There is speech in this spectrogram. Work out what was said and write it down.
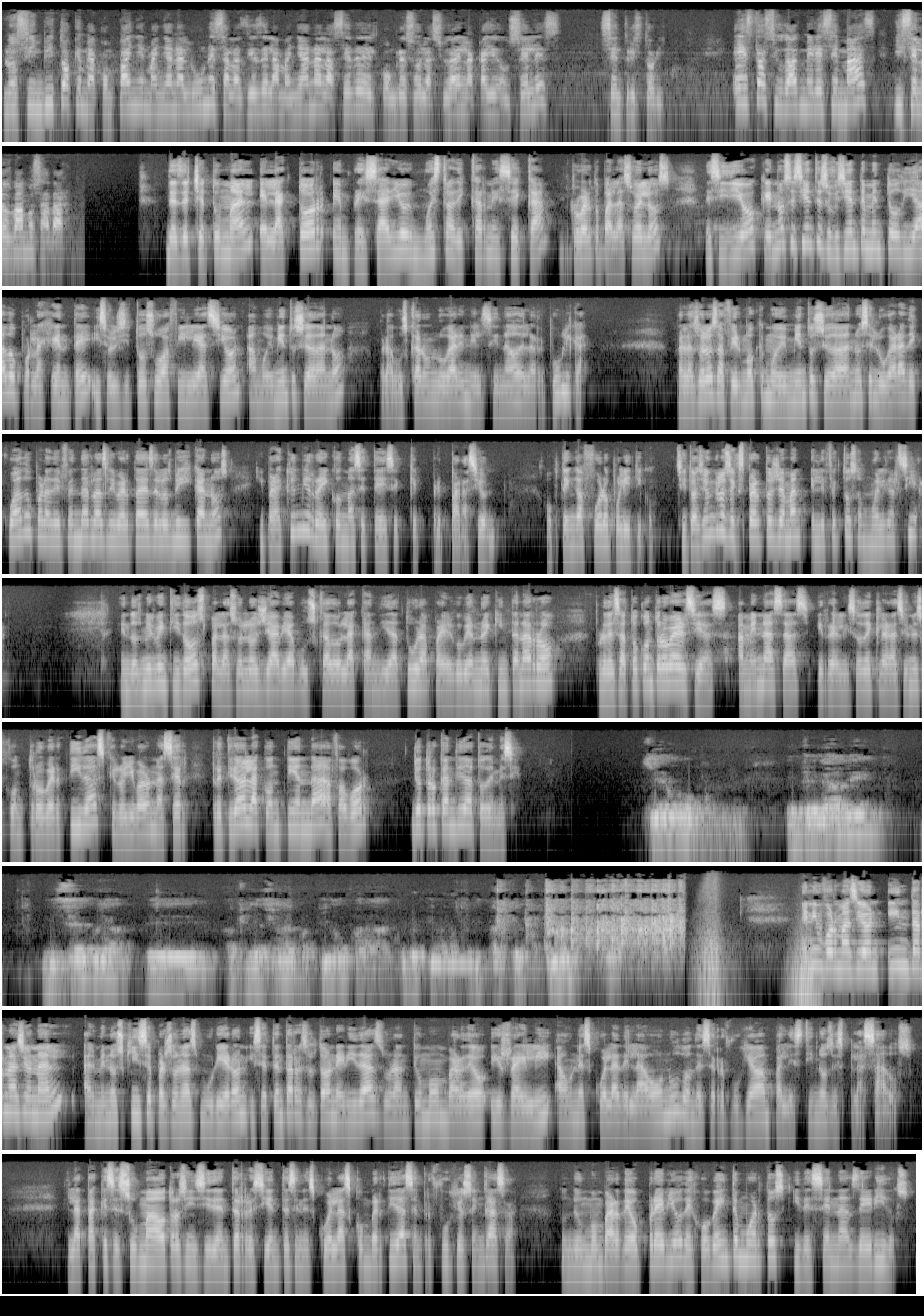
Los invito a que me acompañen mañana lunes a las 10 de la mañana a la sede del Congreso de la Ciudad en la calle Donceles, Centro Histórico. Esta ciudad merece más y se los vamos a dar. Desde Chetumal, el actor, empresario y muestra de carne seca, Roberto Palazuelos, decidió que no se siente suficientemente odiado por la gente y solicitó su afiliación a Movimiento Ciudadano para buscar un lugar en el Senado de la República. Palazuelos afirmó que Movimiento Ciudadano es el lugar adecuado para defender las libertades de los mexicanos y para que un mi rey con más ETS que preparación obtenga fuero político, situación que los expertos llaman el efecto Samuel García. En 2022, Palazuelos ya había buscado la candidatura para el gobierno de Quintana Roo, pero desató controversias, amenazas y realizó declaraciones controvertidas que lo llevaron a ser retirado de la contienda a favor de otro candidato de MC. Quiero entregarle mi cédula de afiliación al partido para convertirme en un militante del partido. En información internacional, al menos 15 personas murieron y 70 resultaron heridas durante un bombardeo israelí a una escuela de la ONU donde se refugiaban palestinos desplazados. El ataque se suma a otros incidentes recientes en escuelas convertidas en refugios en Gaza, donde un bombardeo previo dejó 20 muertos y decenas de heridos.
